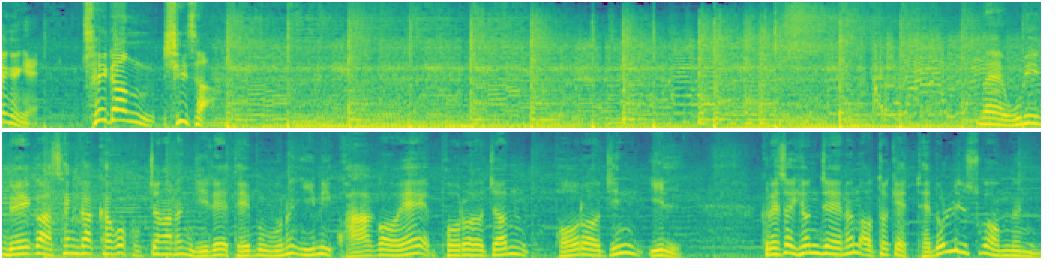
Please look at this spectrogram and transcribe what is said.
최경영의 최강 시사. 네, 우리 뇌가 생각하고 걱정하는 일의 대부분은 이미 과거에 벌어진 벌어진 일. 그래서 현재는 어떻게 되돌릴 수가 없는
